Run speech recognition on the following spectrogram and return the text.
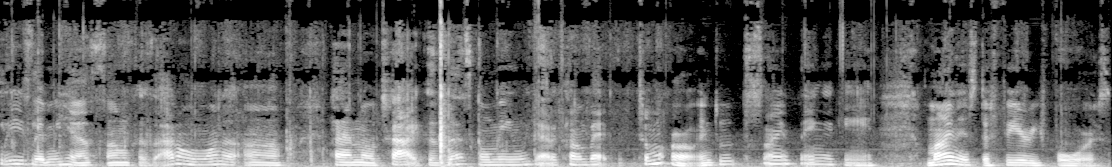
Please let me have some because I don't want to um, have no tie because that's going to mean we got to come back tomorrow and do the same thing again. Mine is the Fury Force.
